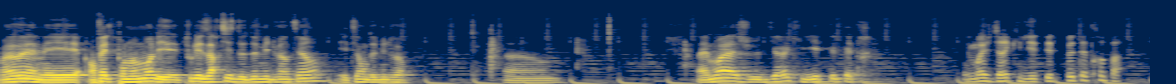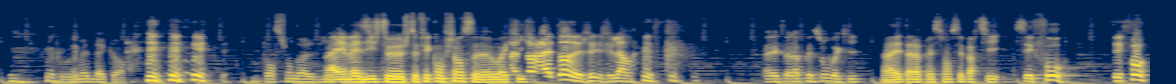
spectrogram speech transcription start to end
Ouais, ouais, mais en fait, pour le moment, les... tous les artistes de 2021 étaient en 2020. Euh moi, je dirais qu'il y était peut-être. moi, je dirais qu'il y était peut-être pas. Faut vous mettre d'accord. Attention dans la vie. Allez, vas-y, je te, je te, fais confiance, euh, Waki. Attends, attends j'ai la. Allez, t'as la pression, Waki. Allez, t'as la pression, c'est parti. C'est faux. C'est faux.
